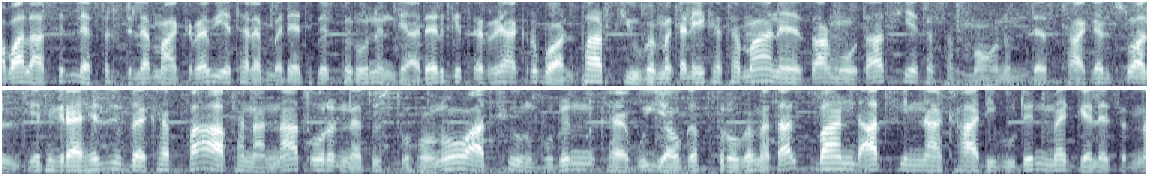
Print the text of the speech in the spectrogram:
አባላትን ለፍርድ ለማቅረብ የተለመደ ትብብሩን እንዲያደርግ ጥሪ አቅርቧል። ፓርቲው በመቀሌ ከተማ ነጻ መውጣት የተሰማውንም ደስታ ገልጿል። የትግራይ ሕዝብ በከፋ አፈናና ጦርነት ውስጥ ሆኖ አጥፊውን ቡድን ከጉያው ገፍትሮ በመጣል በአንድ አጥፊና ከሃዲ ቡድን መገለጽና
